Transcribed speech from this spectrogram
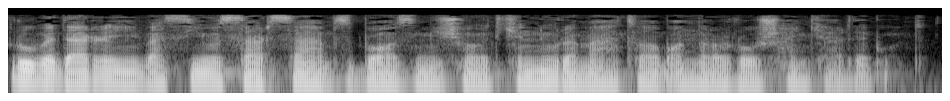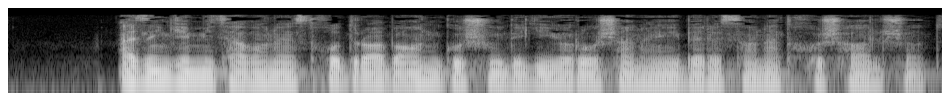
رو به دره وسیع و سرسبز باز می‌شد که نور محتاب آن را روشن کرده بود. از اینکه می توانست خود را به آن گشودگی و روشنایی برساند خوشحال شد.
